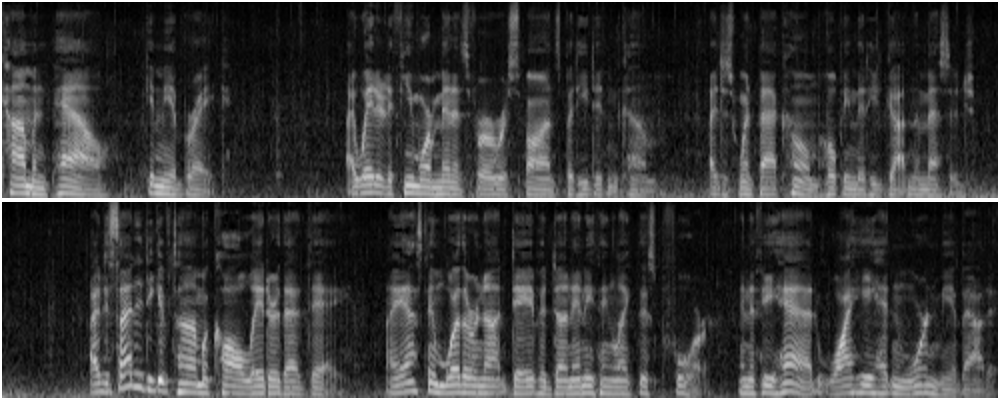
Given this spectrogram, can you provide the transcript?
Common pal, give me a break. I waited a few more minutes for a response, but he didn't come. I just went back home, hoping that he'd gotten the message. I decided to give Tom a call later that day. I asked him whether or not Dave had done anything like this before, and if he had, why he hadn't warned me about it.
